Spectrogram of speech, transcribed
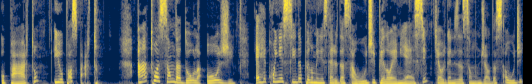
o parto e o pós-parto. A atuação da doula hoje é reconhecida pelo Ministério da Saúde e pela OMS, que é a Organização Mundial da Saúde.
